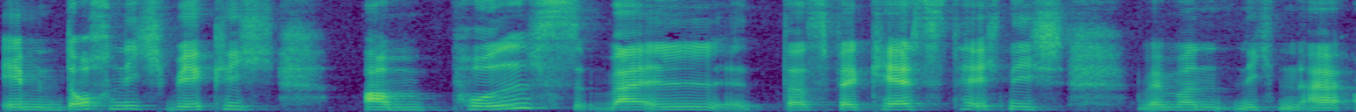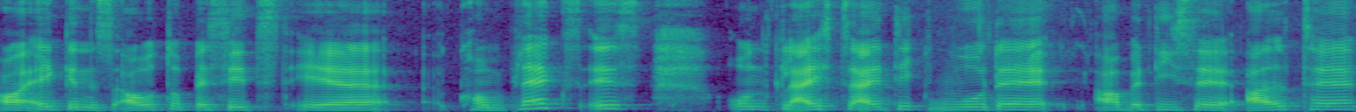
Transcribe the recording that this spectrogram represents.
eben doch nicht wirklich am Puls, weil das verkehrstechnisch, wenn man nicht ein eigenes Auto besitzt, eher komplex ist. Und gleichzeitig wurde aber diese alte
